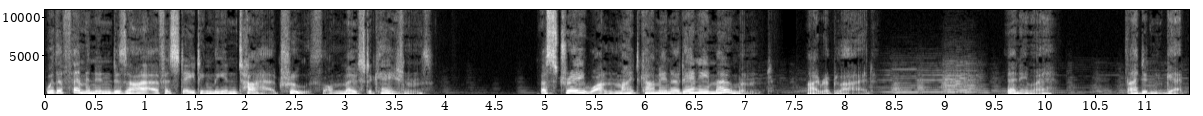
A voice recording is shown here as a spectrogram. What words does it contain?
with a feminine desire for stating the entire truth on most occasions. A stray one might come in at any moment, I replied. Anyway, I didn't get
